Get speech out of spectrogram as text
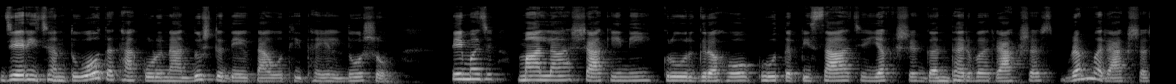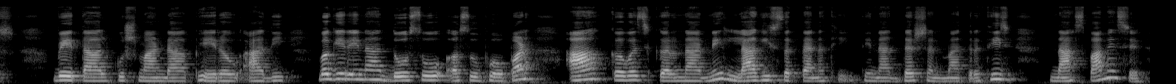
ઝેરી જંતુઓ તથા કુળના દુષ્ટ દેવતાઓથી થયેલ દોષો તેમજ માલા, શાકિની, ક્રૂર ગ્રહો, ભૂત પિશાચ યક્ષ, ગંધર્વ, રાક્ષસ, બ્રહ્મ રાક્ષસ, વેતાલ, કુષ્માંડા, ભૈરવ આદિ વગેરેના દોષો, અશુભો પણ આ કવચ કરનારને લાગી શકતા નથી. તેના દર્શન માત્રથી જ નાશ પામે છે.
